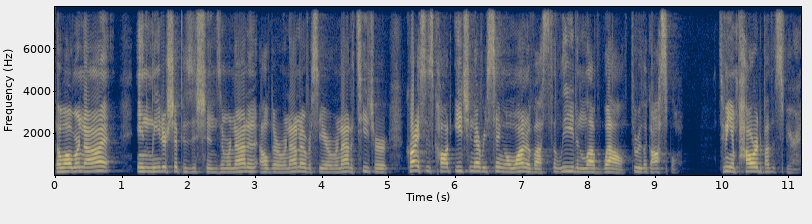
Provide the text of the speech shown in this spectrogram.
That while we're not in leadership positions and we're not an elder, we're not an overseer, we're not a teacher, Christ has called each and every single one of us to lead and love well through the gospel to be empowered by the Spirit.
